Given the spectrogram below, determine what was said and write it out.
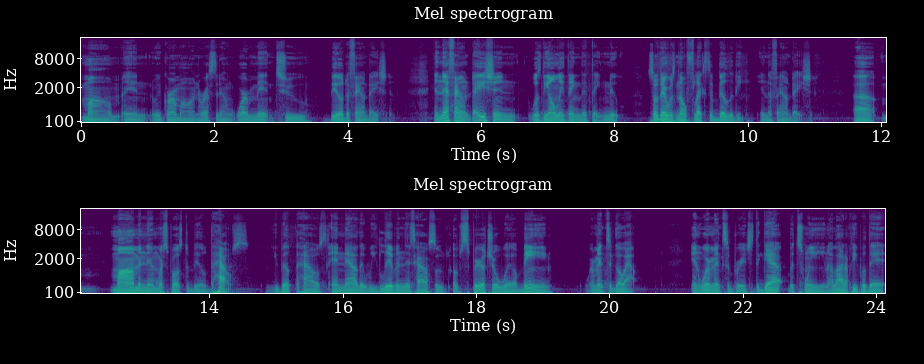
mom and with grandma and the rest of them were meant to build a foundation, and that foundation was the only thing that they knew. So there was no flexibility in the foundation. Uh, mom and them were supposed to build the house. You built the house, and now that we live in this house of, of spiritual well being, we're meant to go out, and we're meant to bridge the gap between a lot of people that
